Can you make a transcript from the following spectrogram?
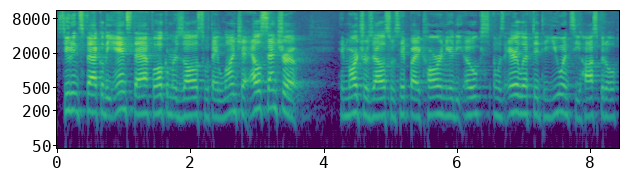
Students, faculty, and staff welcome Rosales with a lunch at El Centro. In March, Rosales was hit by a car near the Oaks and was airlifted to UNC Hospital.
